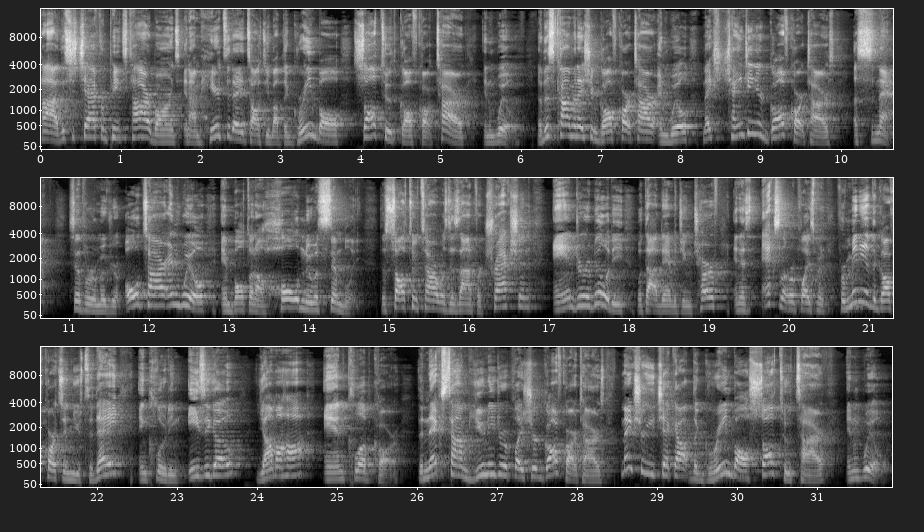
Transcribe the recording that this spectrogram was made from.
Hi, this is Chad from Pete's Tire Barns, and I'm here today to talk to you about the Greenball Sawtooth Golf Cart Tire and Wheel. Now, this combination golf cart tire and wheel makes changing your golf cart tires a snap. Simply remove your old tire and wheel and bolt on a whole new assembly. The Sawtooth tire was designed for traction and durability without damaging turf and is excellent replacement for many of the golf carts in use today, including E-Z-GO, Yamaha, and Club Car. The next time you need to replace your golf cart tires, make sure you check out the Greenball Sawtooth tire and wheel.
